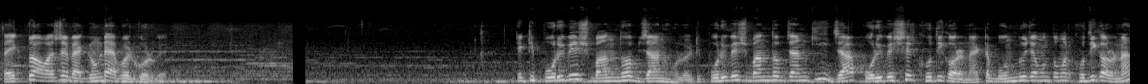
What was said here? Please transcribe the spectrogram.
তাই একটু আওয়াজটা ব্যাকগ্রাউন্ডে অ্যাভয়েড করবে। একটি পরিবেশ বান্ধব যান হলো। একটি পরিবেশ বান্ধব যান কি? যা পরিবেশের ক্ষতি করে না। একটা বন্ধু যেমন তোমার ক্ষতি করে না,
